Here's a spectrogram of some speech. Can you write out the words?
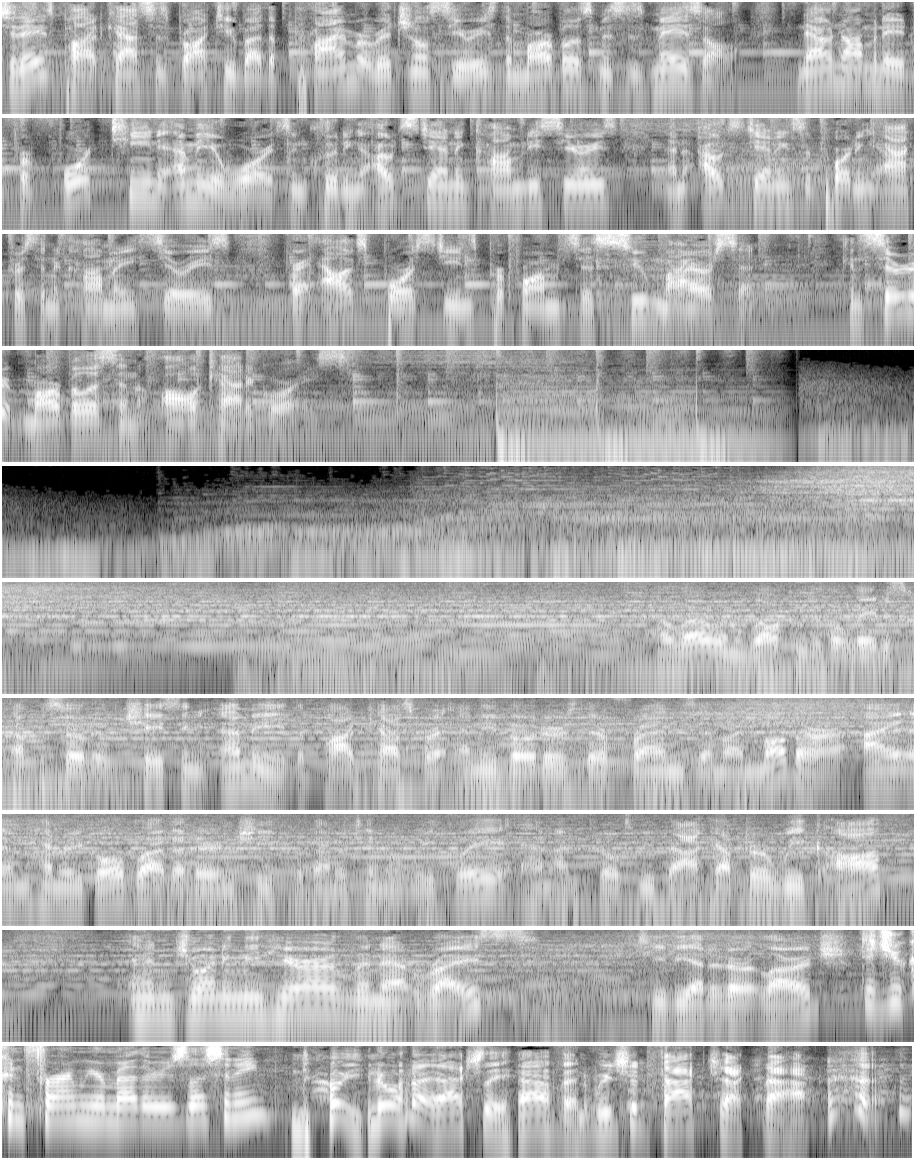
Today's podcast is brought to you by the Prime original series The Marvelous Mrs. Maisel, now nominated for 14 Emmy Awards, including Outstanding Comedy Series and Outstanding Supporting Actress in a Comedy Series for Alex Borstein's performance as Sue Myerson. Considered it marvelous in all categories. Hello, and welcome to the latest episode of Chasing Emmy, the podcast for Emmy voters, their friends, and my mother. I am Henry Goldblatt, editor in chief of Entertainment Weekly, and I'm thrilled to be back after a week off. And joining me here are Lynette Rice, TV editor at large. Did you confirm your mother is listening? No, you know what? I actually haven't. We should fact check that.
